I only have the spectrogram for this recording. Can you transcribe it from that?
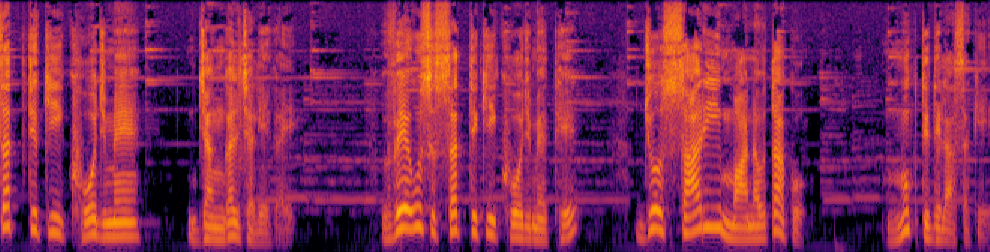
सत्य की खोज में जंगल चले गए। वे उस सत्य की खोज में थे जो सारी मानवता को मुक्ति दिला सके।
